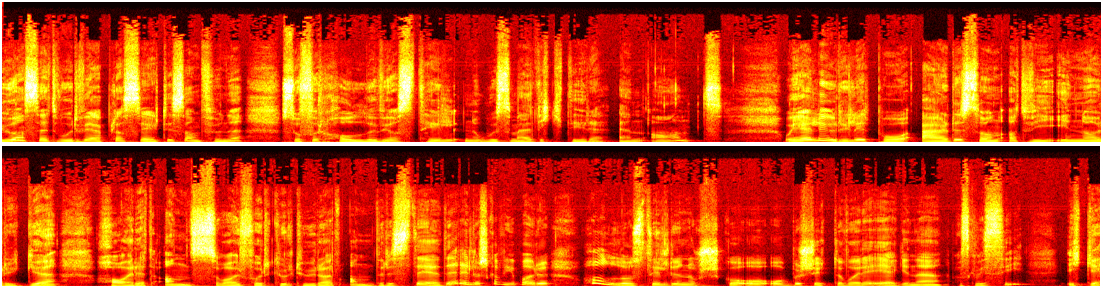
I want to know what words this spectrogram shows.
uansett hvor vi er plassert i samfunnet, så forholder vi oss til noe som er viktigere enn annet. Og jeg lurer litt på, er det sånn at vi i Norge har et ansvar for kulturarv andre steder, eller skal vi bare holde oss til det norske og, og beskytte våre egne, hva skal vi si, ikke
